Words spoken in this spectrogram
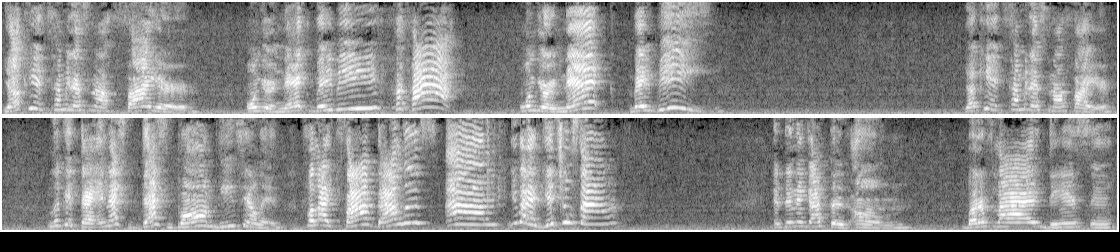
y'all can't tell me that's not fire. On your neck, baby. On your neck, baby. Y'all can't tell me that's not fire. Look at that. And that's that's bomb detailing. For like $5, um, you better get you some. And then they got the um butterfly dancing,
